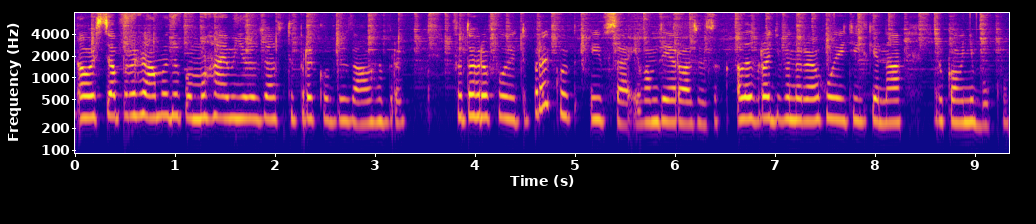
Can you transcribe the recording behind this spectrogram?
А ось ця програма допомагає мені розв'язати приклади з алгебри. Фотографуєте приклад і все, і вам дає розв'язок. Але вроді воно реагує тільки на друковані букви.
